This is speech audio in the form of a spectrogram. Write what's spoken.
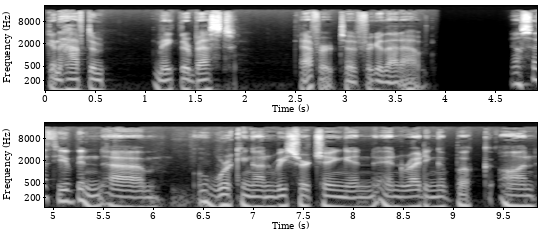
going to have to make their best effort to figure that out. Now, Seth, you've been um, working on researching and, and writing a book on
